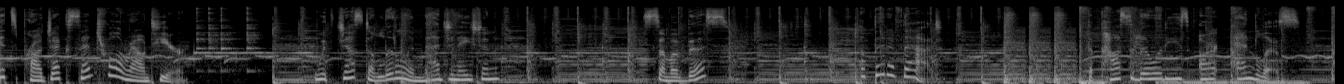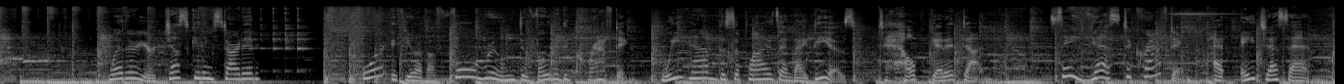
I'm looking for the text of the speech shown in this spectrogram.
It's Project Central around here. With just a little imagination, some of this, a bit of that. The possibilities are endless. Whether you're just getting started or if you have a full room devoted to crafting, we have the supplies and ideas to help get it done. Say yes to crafting at HSN.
